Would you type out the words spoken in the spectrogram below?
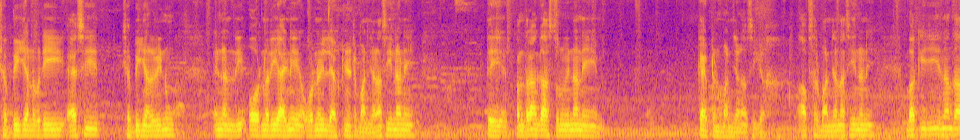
26 ਜਨਵਰੀ, ਐਸੀ 26 ਜਨਵਰੀ ਨੂੰ ਇਹਨਾਂ ਦੀ ਆਰਡਨਰੀ ਆਏ ਨੇ ਆਰਡਨਰੀ ਲੈਫਟੀਨੈਂਟ ਬਣ ਜਾਣਾ ਸੀ ਇਹਨਾਂ ਨੇ ਤੇ 15 ਅਗਸਤ ਨੂੰ ਇਹਨਾਂ ਨੇ ਕੈਪਟਨ ਬਣ ਜਾਣਾ ਸੀਗਾ, ਅਫਸਰ ਬਣ ਜਾਣਾ ਸੀ ਇਹਨਾਂ ਨੇ। ਬਾਕੀ ਜੀ ਇਹਨਾਂ ਦਾ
